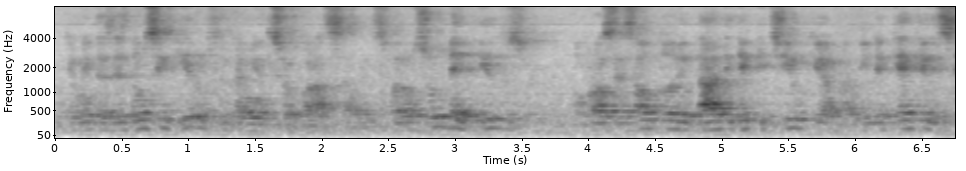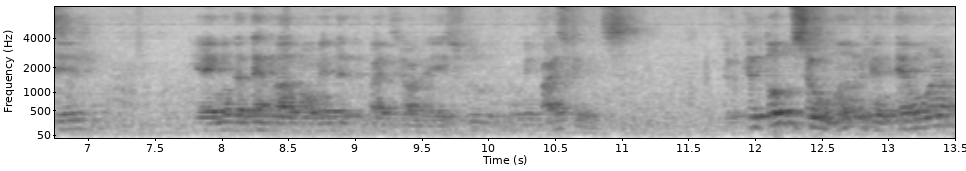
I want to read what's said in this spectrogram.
Porque muitas vezes não seguiram o caminho do seu coração. Eles foram submetidos a um processo de autoridade e repetir o que a família quer que eles sejam. E aí, num determinado momento, ele vai dizer: Olha, isso não me faz feliz. Porque todo ser humano, gente, é uma,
